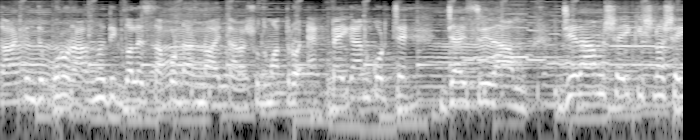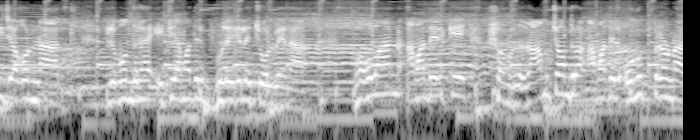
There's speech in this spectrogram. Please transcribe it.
তারা কিন্তু কোনো রাজনৈতিক দলের সাপোর্টার নয়, তারা শুধুমাত্র একটাই গান করছে জয় শ্রীরাম। যে রাম, সেই কৃষ্ণ, সেই জগন্নাথ। প্রিয় বন্ধুরা, এটি আমাদের ভুলে গেলে চলবে না। ভগবান আমাদেরকে রামচন্দ্র আমাদের অনুপ্রেরণা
